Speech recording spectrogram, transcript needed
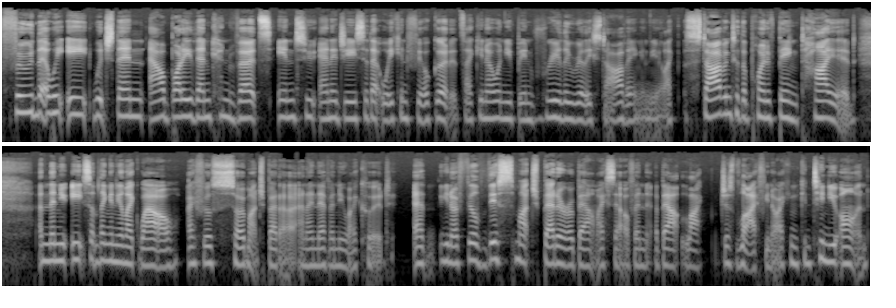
food that we eat, which then our body then converts into energy so that we can feel good. It's like, you know, when you've been really, really starving and you're like starving to the point of being tired, and then you eat something and you're like, wow, I feel so much better and I never knew I could. And, you know, feel this much better about myself and about like just life, you know, I can continue on.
